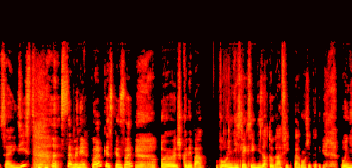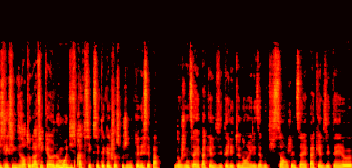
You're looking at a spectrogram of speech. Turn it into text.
Ça existe? Ça veut dire quoi? Qu'est-ce que c'est? Euh, Je connais pas. Pour une dyslexique dysorthographique, pardon, j'ai tapé. Pour une dyslexique dysorthographique, euh, le mot dyspraxique, c'était quelque chose que je ne connaissais pas. Donc je ne savais pas quels étaient les tenants et les aboutissants. Je ne savais pas quels étaient euh,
